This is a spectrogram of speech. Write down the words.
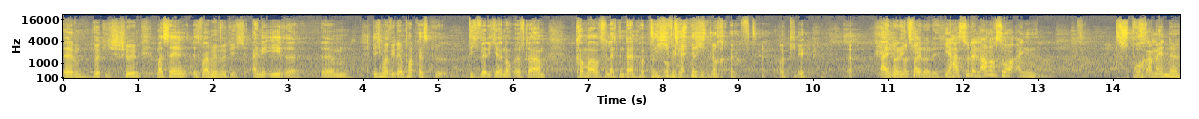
Ähm, wirklich schön. Marcel, es war mir wirklich eine Ehre, ähm, dich mal wieder im Podcast, dich werde ich ja noch öfter haben, kommen wir aber vielleicht in deinen Podcast drauf zu sprechen. noch öfter. Okay. Eindeutig, Okay. zweideutig. Ja, hast du denn auch noch so einen Spruch am Ende?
